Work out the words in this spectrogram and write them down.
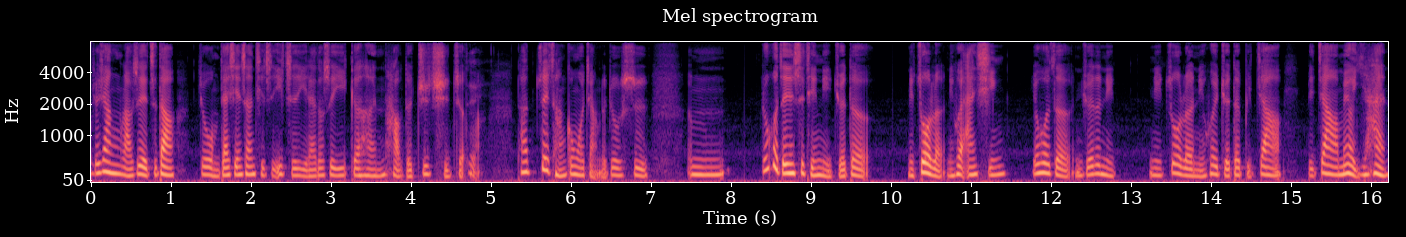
就像老师也知道，就我们家先生其实一直以来都是一个很好的支持者嘛。他最常跟我讲的就是，嗯。如果这件事情你觉得你做了你会安心，又或者你觉得你你做了你会觉得比较比较没有遗憾，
